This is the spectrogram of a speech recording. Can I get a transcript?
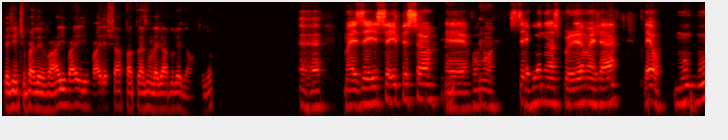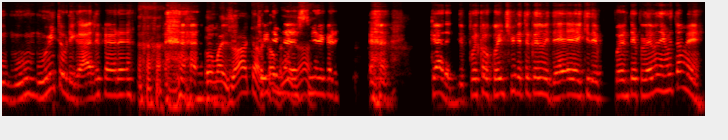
que a gente vai levar e vai, vai deixar para trás um legado legal, entendeu? Uhum. Mas é isso aí, pessoal. É, vamos encerrando nosso programa já. Léo, mu, mu, mu, muito obrigado, cara. Pô, mas já, cara, acabou já. Cara. Cara, depois qualquer coisa a gente fica trocando uma ideia que depois não tem problema nenhum também.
